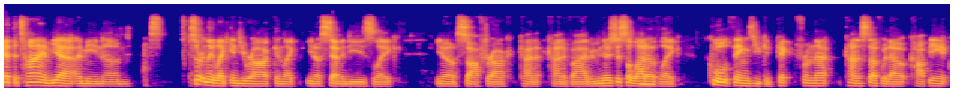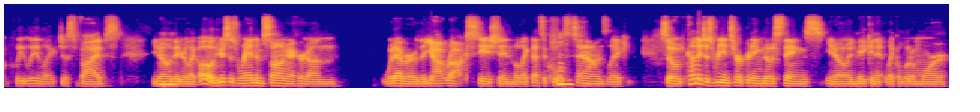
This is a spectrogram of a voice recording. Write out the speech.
at the time yeah i mean um certainly like indie rock and like you know 70s like you know soft rock kind of kind of vibe i mean there's just a lot Mhm. of like cool things you can pick from that kind of stuff without copying it completely like just vibes you know Mhm. that you're like oh here's this random song i heard on whatever the yacht rock station but like that's a cool sounds like so kind of just reinterpreting those things you know and making it like a little more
